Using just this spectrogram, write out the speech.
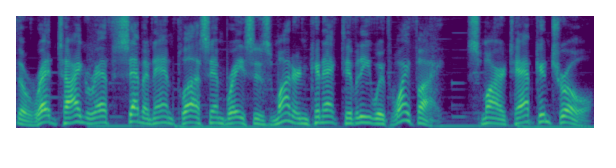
The Red Tiger F7N Plus embraces modern connectivity with Wi-Fi, smart app control,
